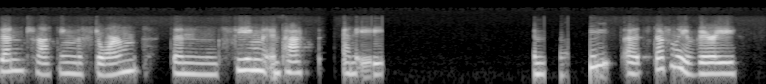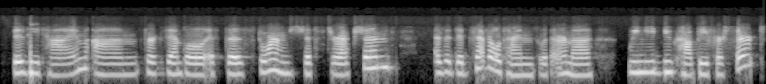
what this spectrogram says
Then, tracking the storm, then seeing the impact and aid. It's definitely a very busy time. Um, for example, if the storm shifts directions, as it did several times with Irma, we need new copy for search.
